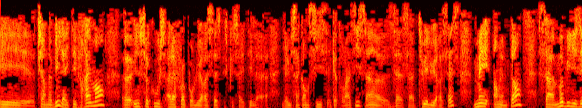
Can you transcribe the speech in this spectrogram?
Et Tchernobyl a été vraiment euh, une secousse à la fois pour l'URSS, puisque ça a été la, il y a eu 56 et 86, hein, euh, ça, ça a tué l'URSS, mais en même temps, ça a mobilisé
